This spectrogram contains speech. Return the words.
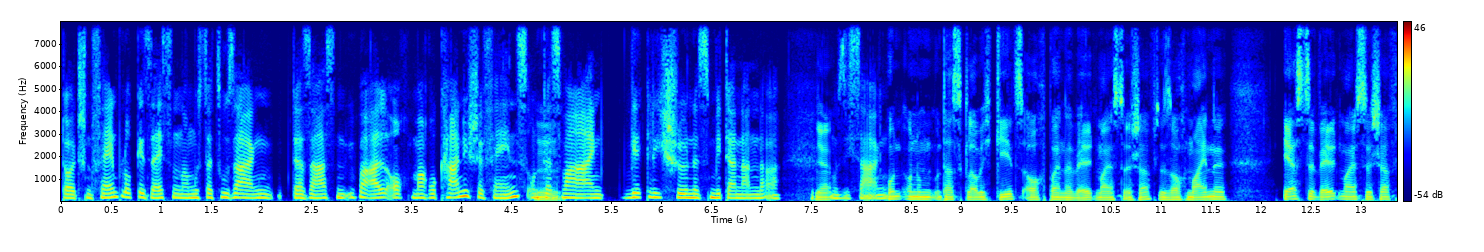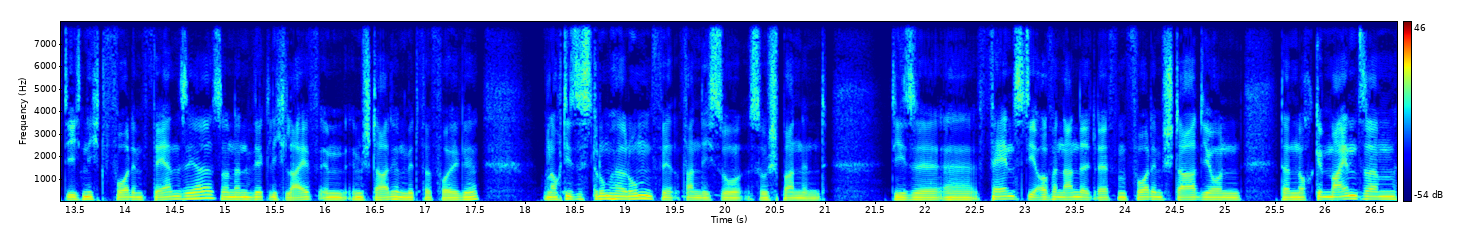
deutschen Fanblock gesessen. Man muss dazu sagen, da saßen überall auch marokkanische Fans und das war ein wirklich schönes Miteinander, Ja. muss ich sagen. Und, und um das, glaube ich, geht's auch bei einer Weltmeisterschaft. Das ist auch meine erste Weltmeisterschaft, die ich nicht vor dem Fernseher, sondern wirklich live im, im Stadion mitverfolge. Und auch dieses Drumherum fand ich so, so spannend. Diese äh, Fans, die aufeinandertreffen vor dem Stadion, dann noch gemeinsam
